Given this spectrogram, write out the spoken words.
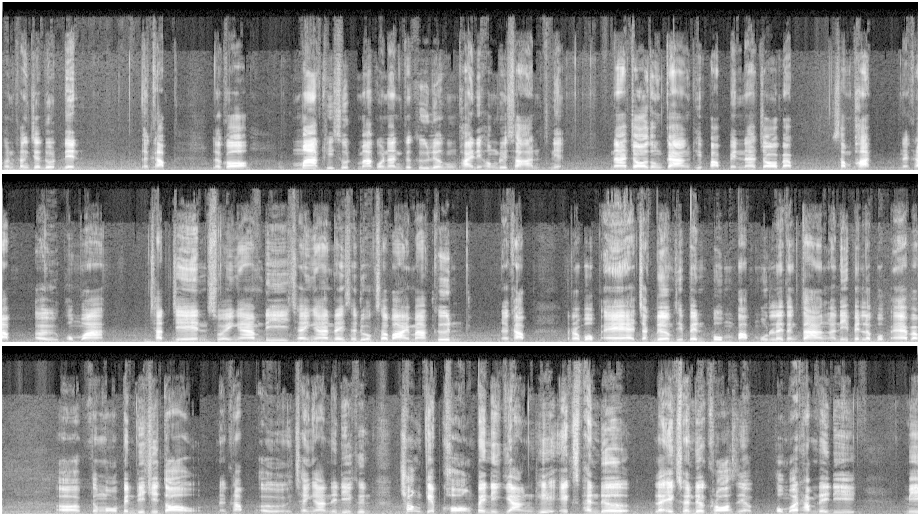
ค่อนข้างจะโดดเด่นนะครับแล้วก็มากที่สุดมากกว่านั้นก็คือเรื่องของภายในห้องโดยสารเนี่ยหน้าจอตรงกลางที่ปรับเป็นหน้าจอแบบสัมผัสนะครับเออผมว่าชัดเจนสวยงามดีใช้งานได้สะดวกสบายมากขึ้นนะครับ ระบบแอร์จากเดิมที่เป็นปุ่มปรับหมุนอะไรต่างๆ อันนี้เป็นระบบแอร์แบบต้องบอกว่าเป็นดิจิตอลนะครับเออใช้งานได้ดีขึ้น ช่องเก็บของเป็นอีกอย่างที่ Expander และ Expander Cross เนี่ยผมว่าทำได้ดี มี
